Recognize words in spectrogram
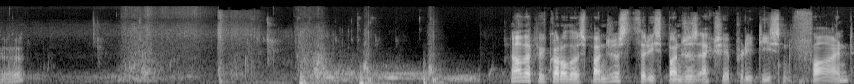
Uh. Now that we've got all those sponges, 30 sponges, actually a pretty decent find.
